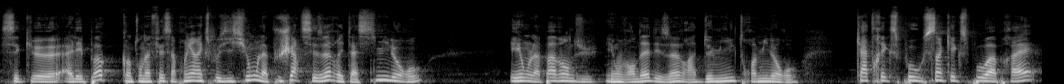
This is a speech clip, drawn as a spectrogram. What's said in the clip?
c'est que à l'époque, quand on a fait sa première exposition, la plus chère de ses œuvres était à 6000 euros. Et on l'a pas vendue. Et on vendait des œuvres à 2000, 3000 euros. Quatre expos ou cinq expos après,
